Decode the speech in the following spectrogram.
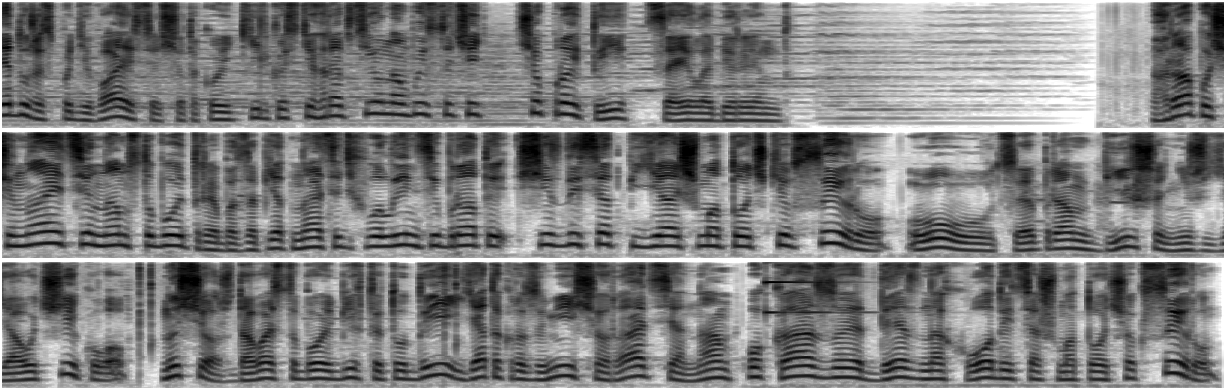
Я дуже сподіваюся, що такої кількості гравців нам вистачить, щоб пройти цей лабіринт. Гра починається, нам з тобою треба за 15 хвилин зібрати 65 шматочків сиру. О, це прям більше, ніж я очікував. Ну що ж, давай з тобою бігти туди. Я так розумію, що рація нам показує, де знаходиться шматочок сиру.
